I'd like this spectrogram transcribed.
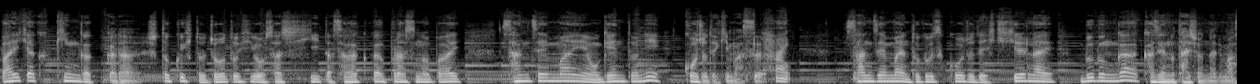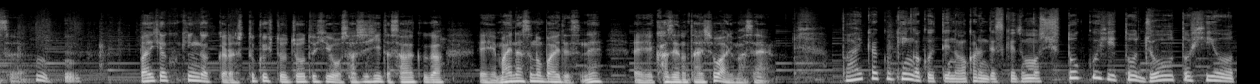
売却金額から取得費と譲渡費を差し引いた差額がプラスの場合3000万円を限度に控除できます、はい、3000万円特別控除で引き切れない部分が課税の対象になります、うんうん、売却金額から取得費と譲渡費を差し引いた差額が、えー、マイナスの場合ですね、えー、課税の対象はありません。売却金額っていうのはわかるんですけども取得費と譲渡費用っ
